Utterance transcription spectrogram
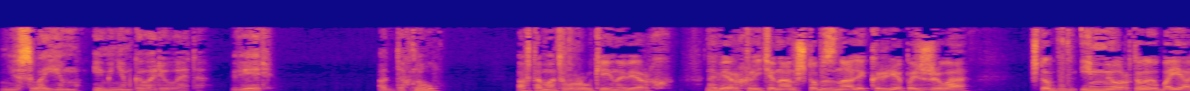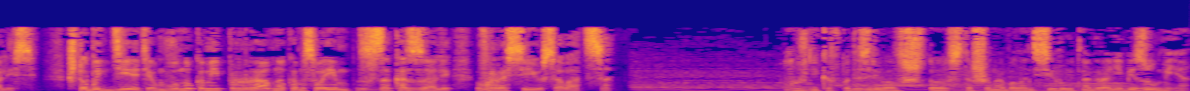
Не своим именем говорю это. Верь. Отдохнул. Автомат в руки и наверх. Наверх, лейтенант, чтоб знали, крепость жива. Чтоб и мертвых боялись. Чтобы детям, внукам и правнукам своим заказали в Россию соваться. Лужников подозревал, что старшина балансирует на грани безумия.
